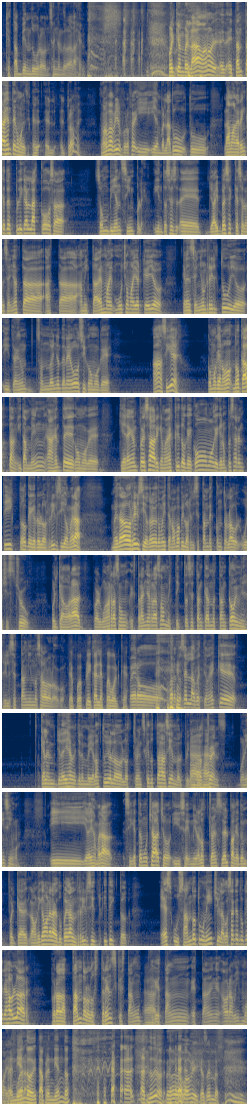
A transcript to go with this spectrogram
que estás bien duro enseñándole a la gente? Porque en verdad, mano, es, es tanta gente como que el, el, el profe. No, papi, el profe. Y, y en verdad, tú, tú, la manera en que tú explicas las cosas son bien simples. Y entonces, eh, yo hay veces que se lo enseño hasta, hasta amistades mucho mayor que yo, que le enseño un reel tuyo y son dueños de negocio y como que, ah, así es. Como que no, no captan. Y también a gente como que quieren empezar, que me han escrito que cómo, que quiero empezar en TikTok, que quiero los reels. Y yo, mira, a los reels y yo creo que tú me dijiste, no, papi, los reels están descontrolados, which is true. Porque ahora, por alguna razón, extraña razón, mis TikToks se están quedando estancados y mis reels se están yéndose a lo loco. Te puedo explicar después por qué. Pero, pero entonces la cuestión es que, que le- yo le dije, yo le envié a los tuyos los, los trends que tú estás haciendo, explicando Ajá. los trends. Buenísimo. Y, y le dije, mira, sigue este muchacho y se, mira los trends de él para que tú, porque la única manera de tú pegar en Reels y, y TikTok es usando tu nicho y la cosa que tú quieres hablar, pero adaptándolo a los trends que están, que están, están ahora mismo allá Aprendiendo, está aprendiendo. Está duro. No, no, papi, hay que hacerlo.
